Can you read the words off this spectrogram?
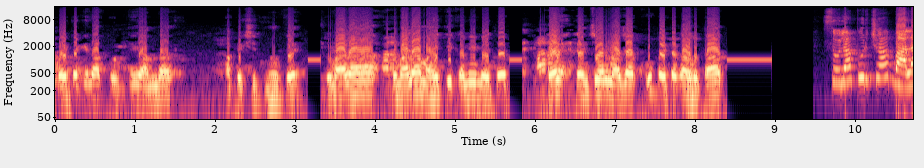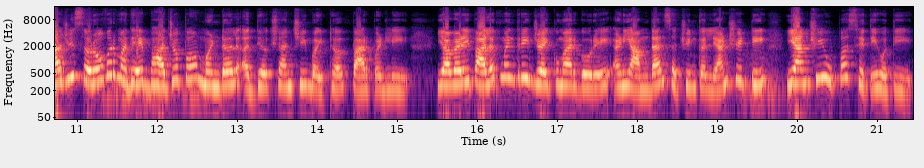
बैठकीला कोणतेही आमदार अपेक्षित नव्हते. तुम्हाला तुम्हाला माहिती कमी मिळते. त्यांच्यावर माझ्या खूप बैठका होतात. सोलापूरच्या बालाजी सरोवरमध्ये भाजप मंडल अध्यक्षांची बैठक पार पडली. यावेळी पालकमंत्री जयकुमार गोरे आणि आमदार सचिन कल्याण शेट्टी यांची उपस्थिती होती.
